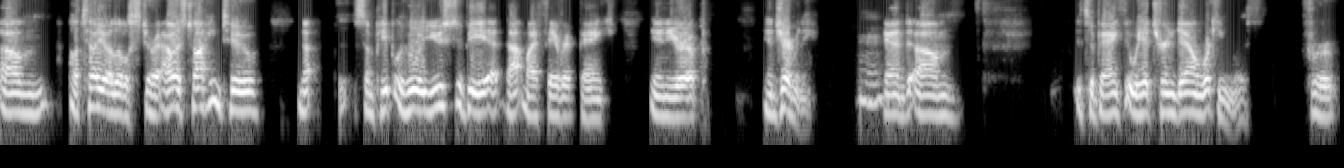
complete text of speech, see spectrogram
Um, I'll tell you a little story. I was talking to some people who used to be at not my favorite bank in Europe, in Germany, mm-hmm. and um, it's a bank that we had turned down working with for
